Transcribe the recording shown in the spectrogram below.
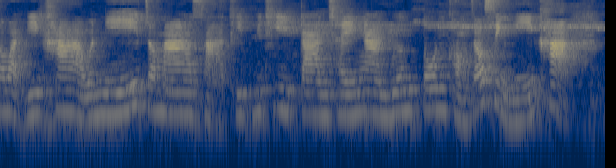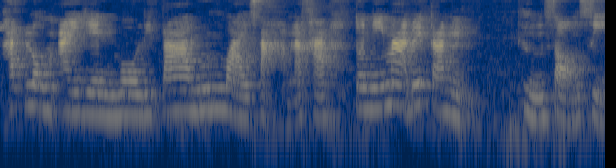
สวัสดีค่ะ วันนี้จะมาสาธิตวิธีการใช้งานเบื้องต้นของเจ้าสิ่งนี้ค่ะ พัดลมไอเย็นโวลิต้ารุ่น Y3 นะคะ ตัวนี้มาด้วยกันถึง 2 สี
